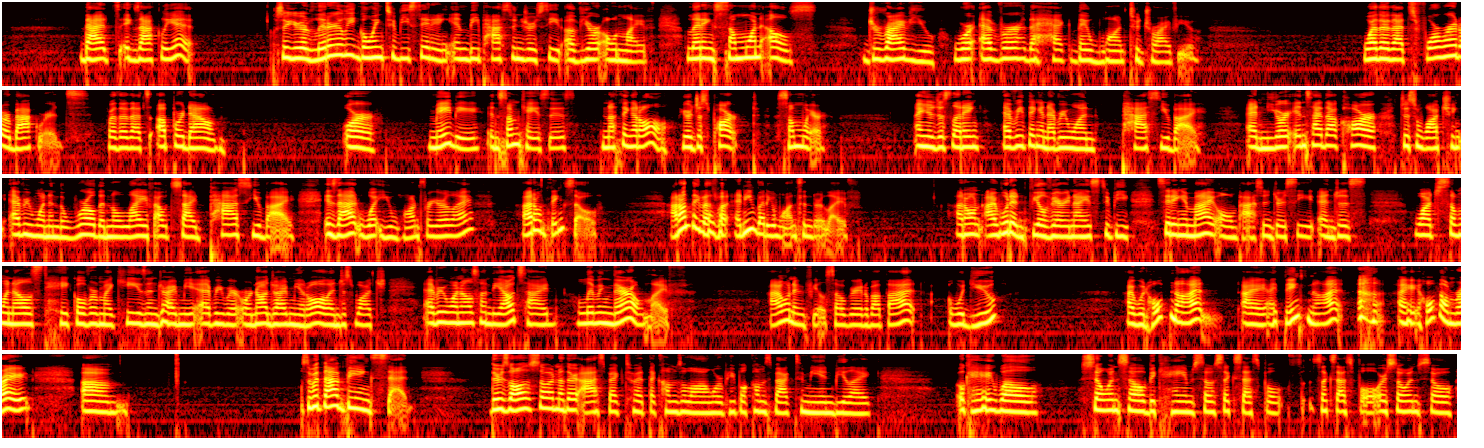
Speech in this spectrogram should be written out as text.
That's exactly it. So you're literally going to be sitting in the passenger seat of your own life, letting someone else drive you wherever the heck they want to drive you. Whether that's forward or backwards, whether that's up or down, or maybe in some cases, nothing at all. You're just parked somewhere and you're just letting everything and everyone pass you by. And you're inside that car just watching everyone in the world and the life outside pass you by. Is that what you want for your life? I don't think so. I don't think that's what anybody wants in their life. I don't I wouldn't feel very nice to be sitting in my own passenger seat and just watch someone else take over my keys and drive me everywhere or not drive me at all and just watch everyone else on the outside living their own life. I wouldn't feel so great about that. Would you? I would hope not. I, I think not. I hope I'm right. Um, so, with that being said, there's also another aspect to it that comes along where people comes back to me and be like, okay, well, so and so became so successful, successful, or so and so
